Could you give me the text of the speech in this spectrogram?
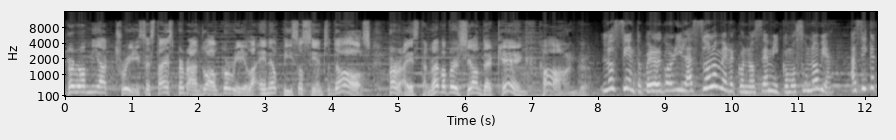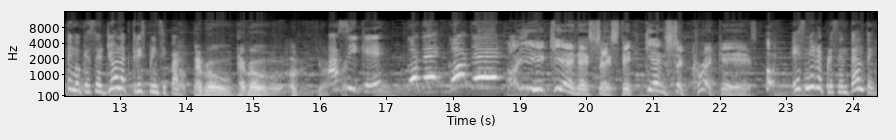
pero mi actriz está esperando al gorila en el piso 102 para esta nueva versión de King Kong. Lo siento, pero el gorila solo me reconoce a mí como su novia. Así que tengo que ser yo la actriz principal. Pero, pero... oh, Así que, corte, corte. Ay, ¿quién es este? ¿Quién se cree que es? Ah, Es mi representante.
